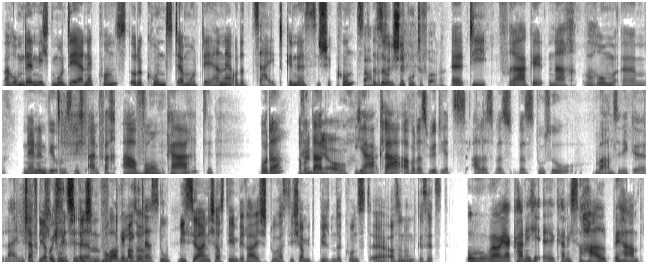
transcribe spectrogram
warum denn nicht moderne Kunst oder Kunst der Moderne oder zeitgenössische Kunst? Aber das also finde ich eine gute Frage. äh, die Frage nach, warum ähm, nennen wir uns nicht einfach Avantgarde, oder? Aber Könnten da, wir auch. ja, klar, aber das wird jetzt alles, was, was du so wahnsinnige leidenschaftlich Ja, aber ich finde gut, ähm, Punkt. vorgelegt Also, hast. du bist ja eigentlich aus dem Bereich, du hast dich ja mit bildender Kunst äh, auseinandergesetzt. Oh, wow, ja, kann ich, äh, kann ich so halb behaupt,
